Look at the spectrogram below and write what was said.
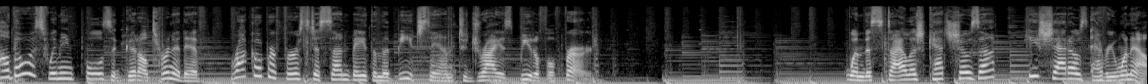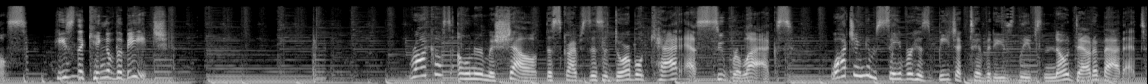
Although a swimming pool is a good alternative, Rocco prefers to sunbathe on the beach sand to dry his beautiful fur. When the stylish cat shows up, he shadows everyone else. He's the king of the beach. Rocco's owner, Michelle, describes this adorable cat as super lax. Watching him savor his beach activities leaves no doubt about it.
